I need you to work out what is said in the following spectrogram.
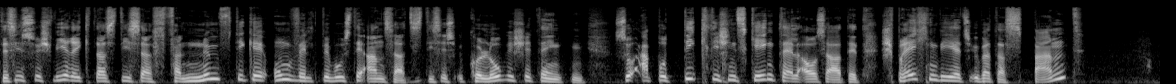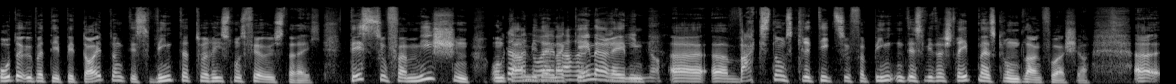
das ist so schwierig, dass dieser vernünftige, umweltbewusste Ansatz, dieses ökologische Denken, so apodiktisch ins Gegenteil ausartet. Sprechen wir jetzt über das Band oder über die Bedeutung des Wintertourismus für Österreich. Das zu vermischen und Oder dann mit einer generellen äh, äh, Wachstumskritik zu verbinden, das widerstrebt mir als Grundlagenforscher. Äh,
